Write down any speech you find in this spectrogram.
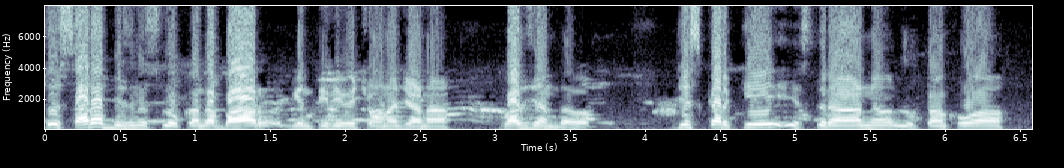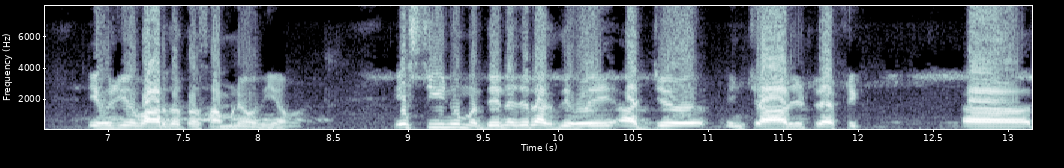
ਸੋ ਇਹ ਸਾਰਾ ਬਿਜ਼ਨਸ ਲੋਕਾਂ ਦਾ ਬਾਹਰ ਗਿਣਤੀ ਦੇ ਵਿੱਚ ਆਉਣਾ ਜਾਣਾ ਵੱਧ ਜਾਂਦਾ ਵਾ। ਜਿਸ ਕਰਕੇ ਇਸ ਦੌਰਾਨ ਲੁੱਟਾਂ ਖੋਹਾਂ ਇਹੋ ਜਿਹੀਆਂ ਵਾਰਦਾਤਾਂ ਸਾਹਮਣੇ ਆਉਂਦੀਆਂ ਵਾ। ਇਸ ਚੀਜ਼ ਨੂੰ ਮੱਦੇਨਜ਼ਰ ਰੱਖਦੇ ਹੋਏ ਅੱਜ ਇੰਚਾਰਜ ਟ੍ਰੈਫਿਕ ਅ,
